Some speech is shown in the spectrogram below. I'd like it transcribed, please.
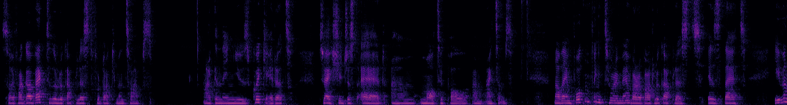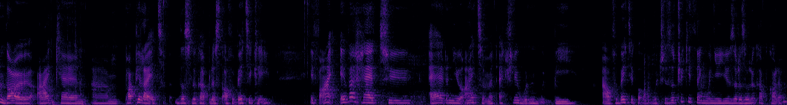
so if I go back to the lookup list for document types I can then use quick edit to actually just add um, multiple um, items. Now the important thing to remember about lookup lists is that even though I can um, populate this lookup list alphabetically, if I ever had to add a new item, it actually wouldn't be alphabetical, which is a tricky thing when you use it as a lookup column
